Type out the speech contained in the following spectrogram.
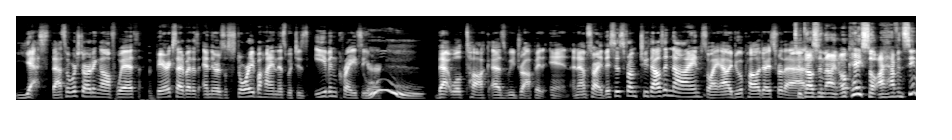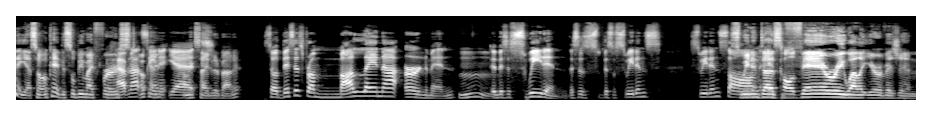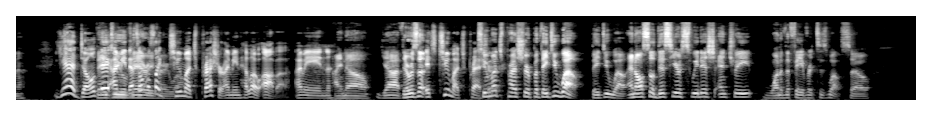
Yes, that's what we're starting off with. Very excited about this. And there's a story behind this, which is even crazier. Ooh. that we'll talk as we drop it in. And I'm sorry, this is from 2009, so I, I do apologize for that. 2009. Okay, so I haven't seen it yet. So okay, this will be my first. Have not okay. seen it yet. I'm excited about it. So this is from Malena Ernman, Mm. and this is Sweden. This is this is Sweden's Sweden's song. Sweden It's does called very well at Eurovision. Yeah, don't They they? I mean, that's very, almost like too well. much pressure. I mean, hello, ABBA. I mean, I know. Yeah, there was a it's too much pressure. too much pressure, but they do well. They do well, and also this year's Swedish entry, one of the favorites as well. So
